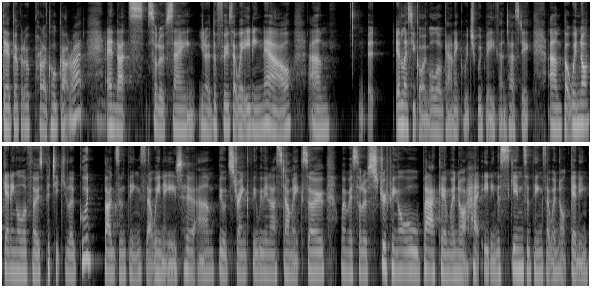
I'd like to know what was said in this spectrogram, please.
they've, they've got a product called Gut Right, mm. and that's sort of saying you know the foods that we're eating now. Um, unless you're going all organic, which would be fantastic. Um, but we're not getting all of those particular good bugs and things that we need to um, build strength within our stomach. So when we're sort of stripping all back and we're not ha- eating the skins and things that we're not getting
